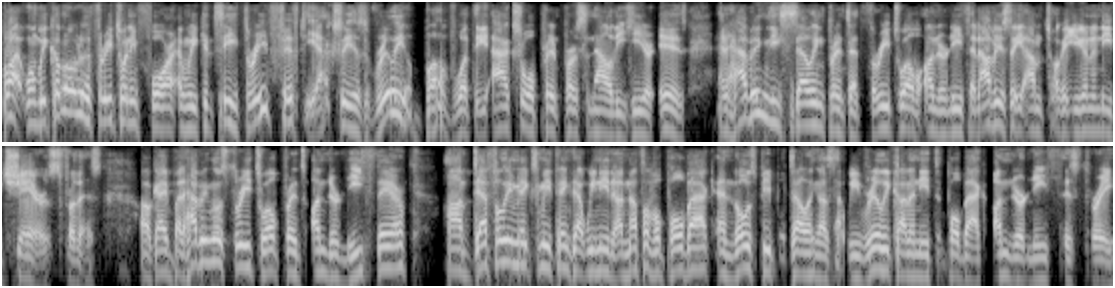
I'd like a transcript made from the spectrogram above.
But when we come over to the 324 and we can see 350 actually is really above what the actual print personality here is. And having these selling prints at 312 underneath, and obviously I'm talking, you're going to need shares for this. Okay. But having those 312 prints underneath there, um, definitely makes me think that we need enough of a pullback and those people telling us that we really kind of need to pull back underneath this three.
